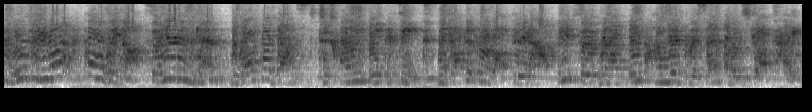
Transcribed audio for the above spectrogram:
Can you see that? Not. So here it is again. The golf ball bounced to 28 feet. We dropped it from about three and a half feet, so it went up 800% of its dropped height.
